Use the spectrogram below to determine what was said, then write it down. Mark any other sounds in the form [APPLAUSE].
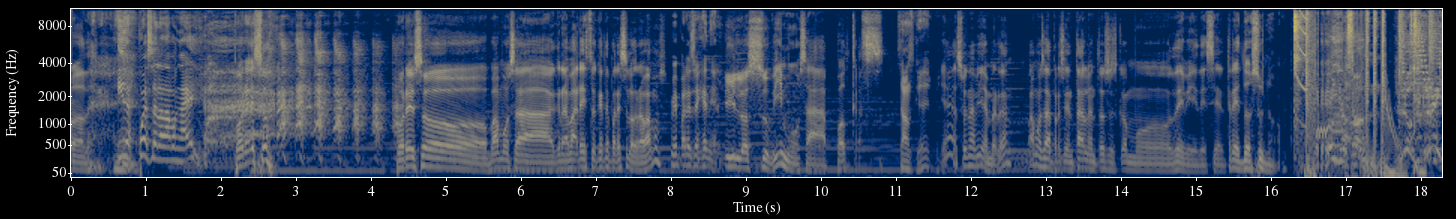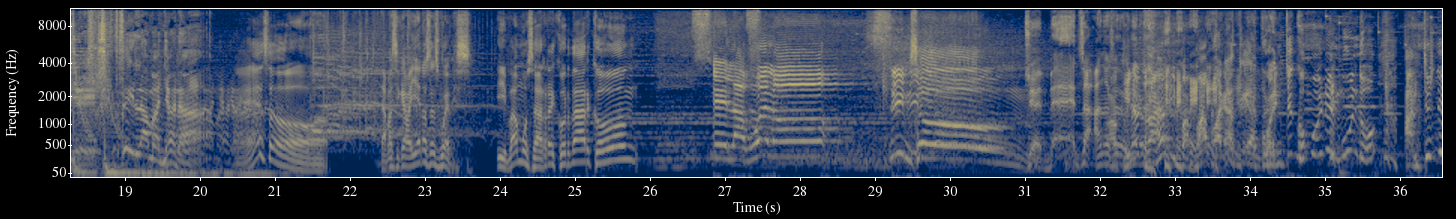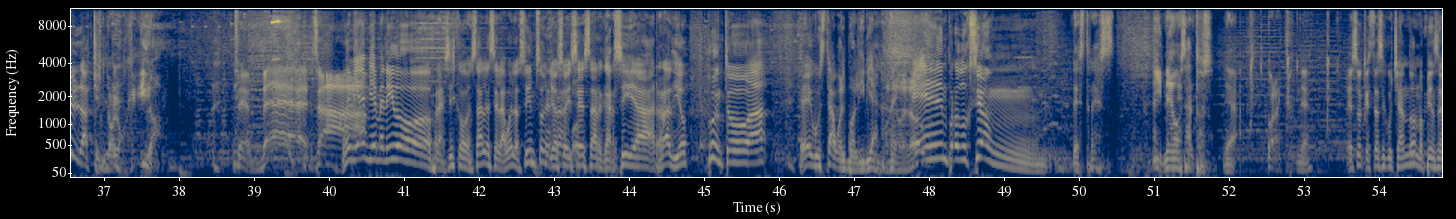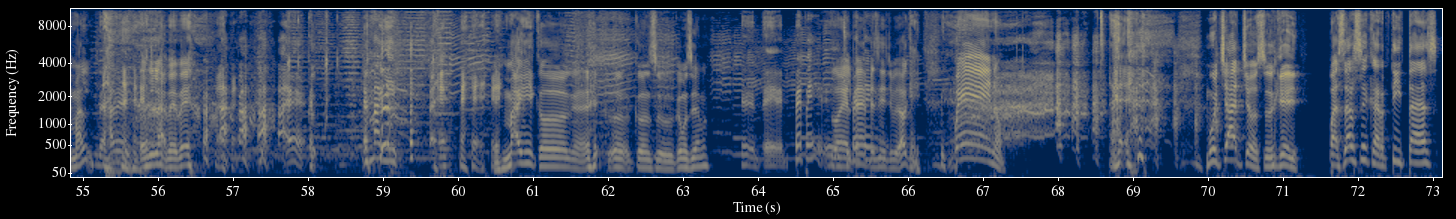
brother. Y después se la daban a ella. Por eso. Por eso vamos a grabar esto. ¿Qué te parece? ¿Lo grabamos? Me parece genial. Y lo subimos a podcast. Sounds good. Ya, suena bien, ¿verdad? Vamos a presentarlo entonces como debe de ser. 3, 2, 1. Ellos son los reyes de la mañana. Eso. Damas y caballeros, es jueves. Y vamos a recordar con. El abuelo Simpson. Chebeza. Ah, no, Aquí traje a mi [LAUGHS] papá para que cuente cómo era el mundo antes de la tecnología. Chebeza. Muy bien, bienvenido Francisco González, el abuelo Simpson. Yo soy César García Radio, junto a eh, Gustavo el Boliviano. En producción de estrés. Y Neo Santos. [LAUGHS] Ya, Correcto. ya. Eso que estás escuchando, no piense mal. Deja de. Es la bebé. [LAUGHS] Eh, Es Maggie. [LAUGHS] Es Maggie con, eh, con, con su. ¿Cómo se llama? Eh, eh, Pepe. Con el Chupete. Pepe, sí. Ok. Bueno. [LAUGHS] Muchachos, ok. Pasarse cartitas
